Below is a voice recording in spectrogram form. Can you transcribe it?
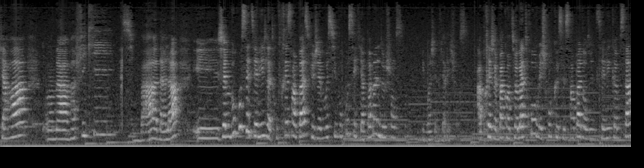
Kiara, on a Rafiki, Simba, Nala, et j'aime beaucoup cette série, je la trouve très sympa. Ce que j'aime aussi beaucoup, c'est qu'il y a pas mal de chansons. Et moi, j'aime bien les chansons. Après, j'aime pas quand il y en a trop, mais je trouve que c'est sympa dans une série comme ça.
